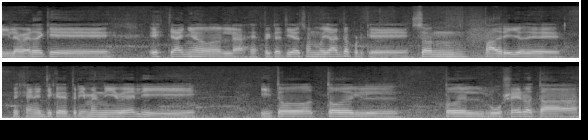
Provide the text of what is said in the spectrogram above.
y la verdad que este año las expectativas son muy altas porque son padrillos de, de genética de primer nivel y, y, todo, todo, el, todo el burrero está,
